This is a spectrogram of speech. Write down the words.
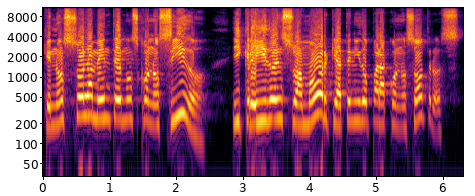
Que no solamente hemos conocido y creído en su amor que ha tenido para con nosotros,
